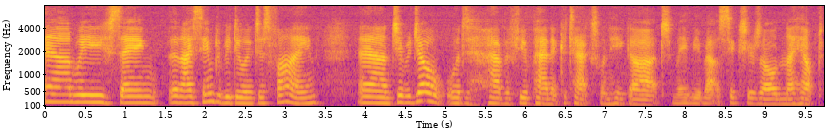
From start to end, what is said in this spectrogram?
And we sang, and I seemed to be doing just fine. And Jimmy Joe would have a few panic attacks when he got maybe about six years old, and I helped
